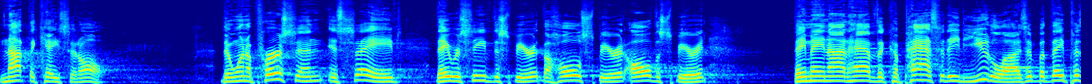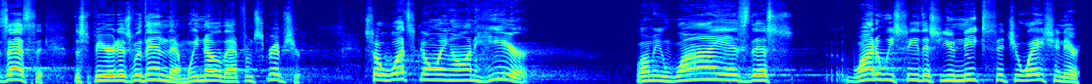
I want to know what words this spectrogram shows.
not the case at all. That when a person is saved, they receive the Spirit, the whole Spirit, all the Spirit. They may not have the capacity to utilize it, but they possess it. The Spirit is within them. We know that from Scripture. So, what's going on here? Well, I mean, why is this why do we see this unique situation here?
